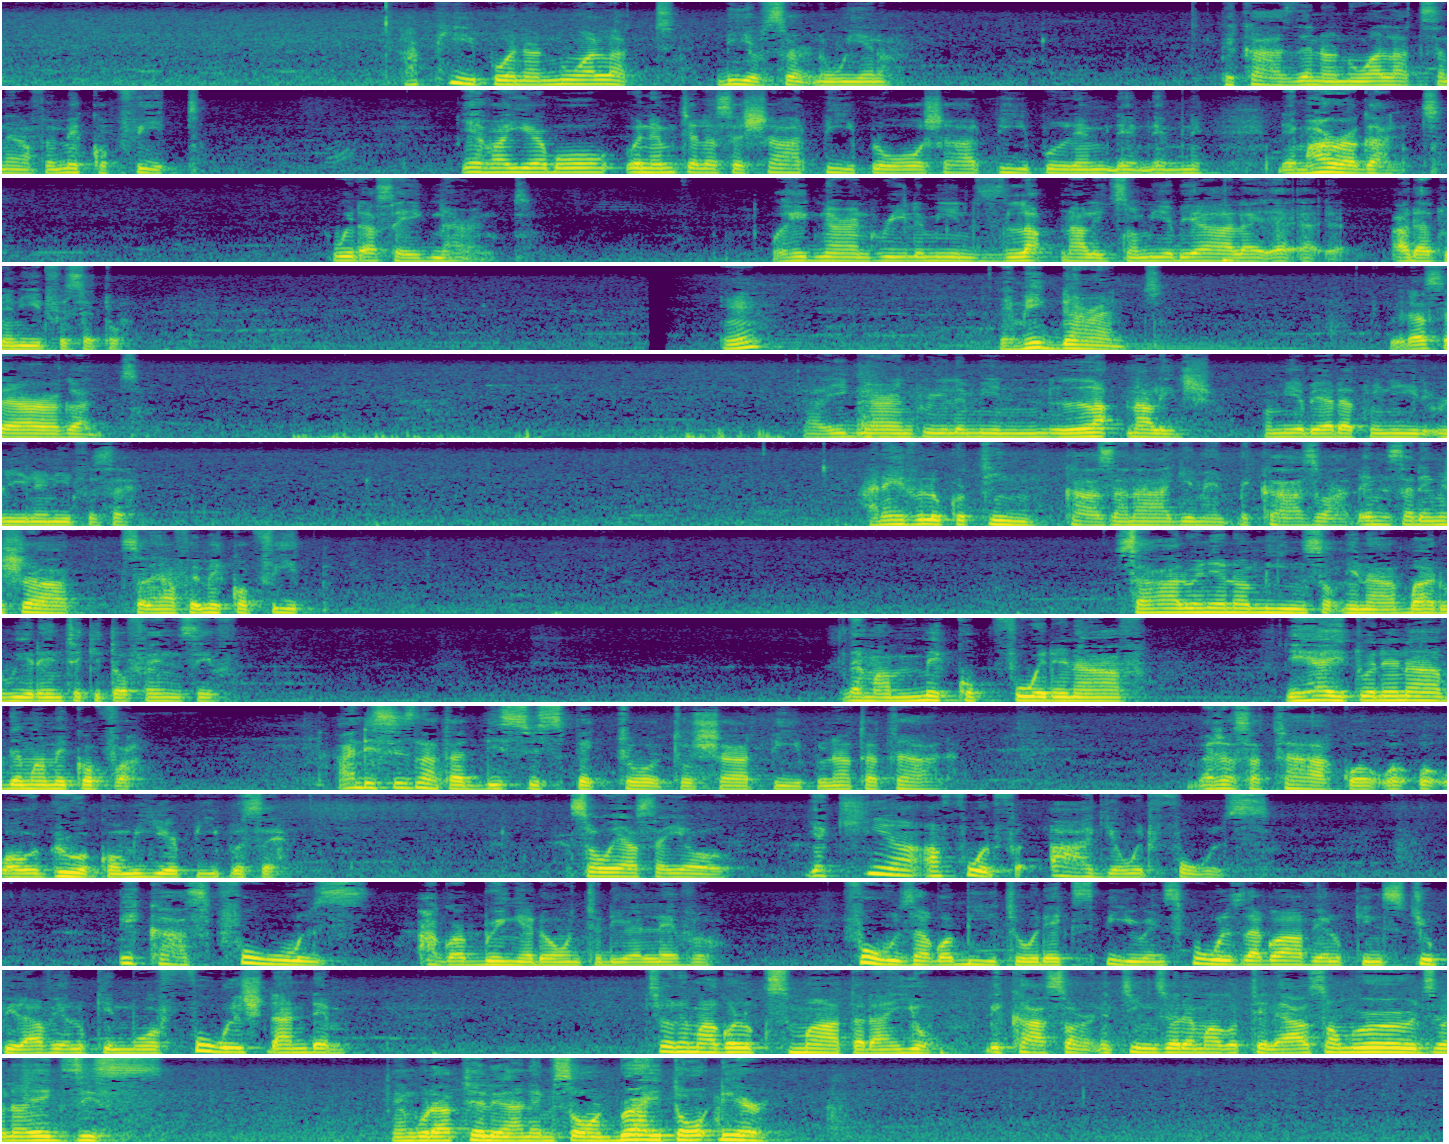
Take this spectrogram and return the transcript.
a people don't know a lot be a certain way, you know. Because they don't know a lot, so they have to make up for it. You ever hear about when them tell us a short people or short people, them, them, them, them arrogant? We just say ignorant. But ignorant really means lack knowledge, so maybe all I, I, I, that we need for settle. Hmm? Them ignorant. We just say arrogant. Uh, ignorant really mean lack knowledge. Or maybe that we need really need for say. And look at thing cause an argument because what them say them short, so they have to make up for it. So all when you don't mean something in a bad way, then take it offensive. Them a make up for what they have. The height what they have, them a make up for. And this is not a disrespect to, to short people, not at all. But just a talk what we grew up come hear people say. So we say, yo, you can't afford to argue with fools. Because fools are going to bring you down to their level. Fools are going to beat you with experience. Fools are going to have you looking stupid, have you looking more foolish than them. So them are going to look smarter than you. Because certain things where them are going to tell you, have some words when they exist. Them going to tell you and them sound bright out there.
